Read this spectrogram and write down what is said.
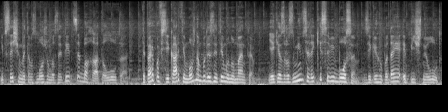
і все, що ми там зможемо знайти, це багато лута. Тепер по всій карті можна буде знайти монументи. Як я зрозумів, це такі собі боси, з яких випадає епічний лут.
